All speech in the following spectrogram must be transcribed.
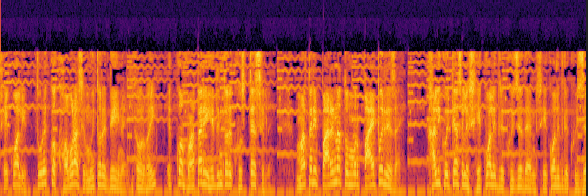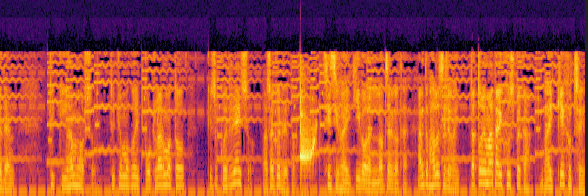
সে কোয়ালিদ তোর একটু খবর আছে মুই তোরে দেই নাই। কি খবর ভাই? একটু মাতারি হেদিন তোরে খুঁজতে আসলে মাতারি পারে না তো মোর পায়ে পড়ে যায়। খালি কইতে আসলে শেখ ওয়ালিদ রে খুঁজে দেন শেখ ওয়ালিদ রে খুঁজে দেন। তুই কি হাম হরছ? তুই কি মোক ওই পোটলার মতো কিছু করে আইছো? আশা করি। রেখো ছি ভাই কি বলেন লজ্জার কথা। আমি তো ভালো ছেলে ভাই। তা তোরে মাতারি খুঁজবে কা? ভাই কে খুঁজছে?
